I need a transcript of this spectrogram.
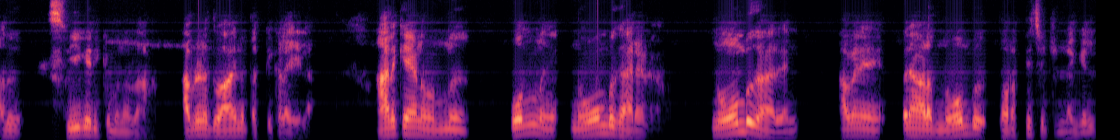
അത് സ്വീകരിക്കുമെന്നതാണ്. അവരുടെ ദ്വാവിനെ തട്ടിക്കളയില്ല ആരൊക്കെയാണ് ഒന്ന്? ഒന്ന് നോമ്പുകാരനാണ്. നോമ്പുകാരൻ അവനെ ഒരാളെ നോമ്പ് തുറപ്പിച്ചിട്ടുണ്ടെങ്കിൽ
